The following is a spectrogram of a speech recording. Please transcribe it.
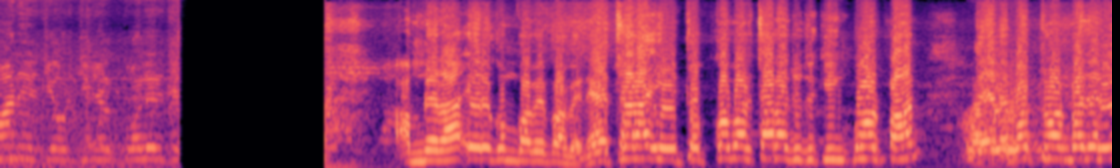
মানের যে অরিজিনাল কলের যে আপনারা এরকম ভাবে পাবেন। এছাড়া এই টপ কভার ছাড়া যদি কিং পাওয়ার পান তাহলে বর্তমান বাজারে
